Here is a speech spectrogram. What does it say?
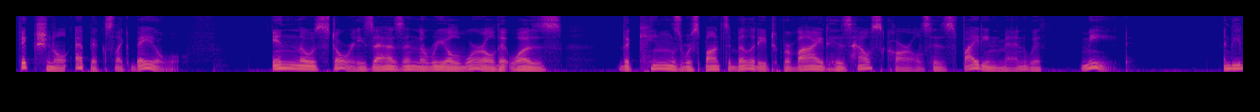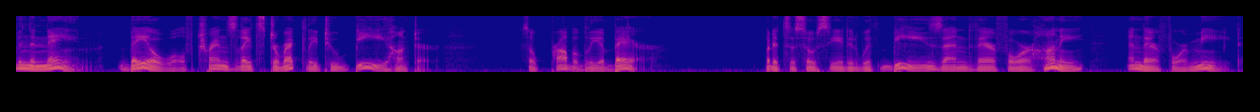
fictional epics like Beowulf. In those stories, as in the real world, it was the king's responsibility to provide his housecarls, his fighting men, with mead. And even the name, Beowulf, translates directly to bee hunter, so probably a bear. But it's associated with bees and therefore honey and therefore mead.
